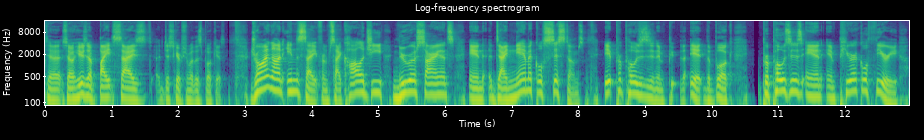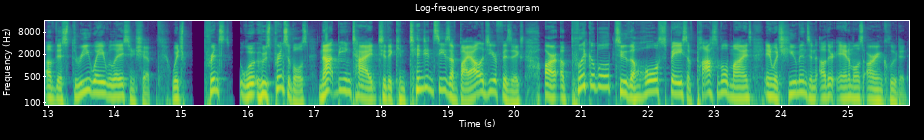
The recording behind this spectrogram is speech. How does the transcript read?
to. So here's a bite-sized description of what this book is. Drawing on insight from psychology, neuroscience, and dynamical systems, it proposes an it the book proposes an empirical theory of this three-way relationship, which Whose principles, not being tied to the contingencies of biology or physics, are applicable to the whole space of possible minds in which humans and other animals are included.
